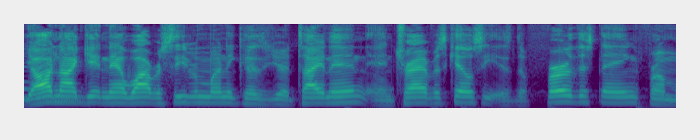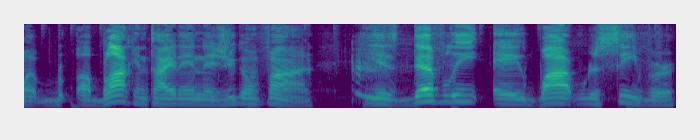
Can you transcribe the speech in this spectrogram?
Y'all not getting that wide receiver money because you're a tight end, and Travis Kelce is the furthest thing from a, a blocking tight end as you can find. He is definitely a wide receiver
